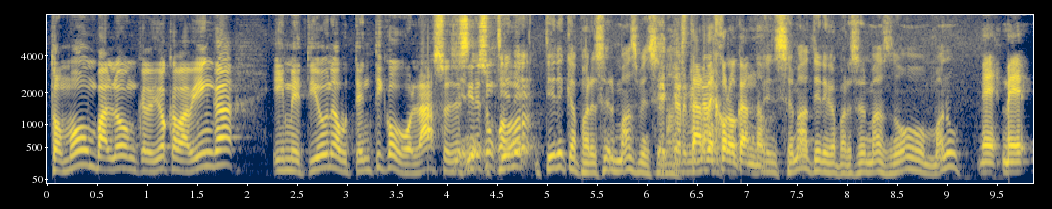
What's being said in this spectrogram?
tomó un balón que le dio Cavavinga y metió un auténtico golazo. Es decir, es un jugador Tiene, que aparecer más Benzema. Estar descolocando. Benzema tiene que aparecer más, ¿no, Manu? Me, me-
